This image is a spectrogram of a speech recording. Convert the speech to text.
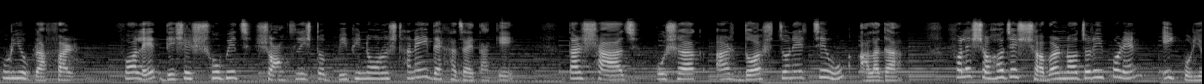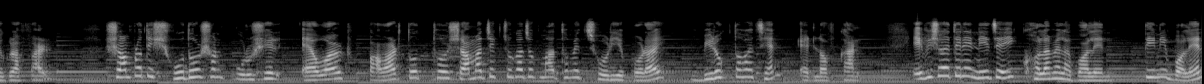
কোরিওগ্রাফার। ফলে দেশের শোবিজ সংশ্লিষ্ট বিভিন্ন অনুষ্ঠানেই দেখা যায় তাকে। তার সাজ, পোশাক আর দশ জনের চেয়েও আলাদা। ফলে সহজে সবার নজরেই পড়েন এই কোরিওগ্রাফার। সম্প্রতি সুদর্শন পুরুষের অ্যাওয়ার্ড পাওয়ার তথ্য সামাজিক যোগাযোগ মাধ্যমে ছড়িয়ে পড়ায় বিরক্ত হয়েছেন এডলফ খান। এ বিষয়ে তিনি নিজেই খোলামেলা বলেন। তিনি বলেন,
